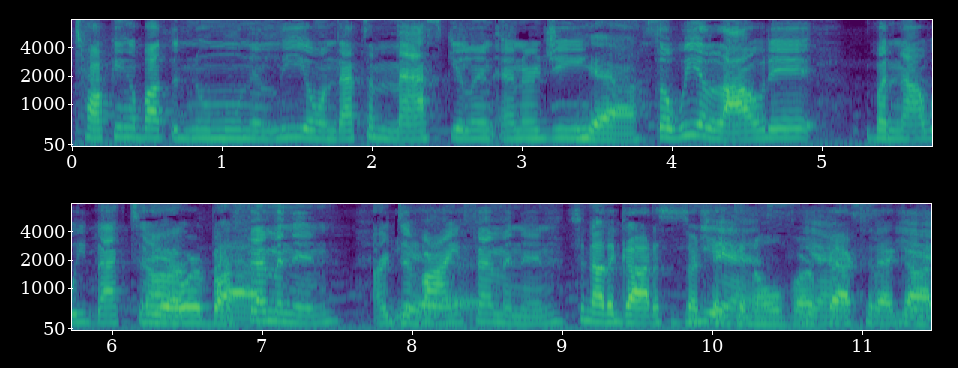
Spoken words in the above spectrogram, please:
talking about the new moon in Leo, and that's a masculine energy. Yeah. So we allowed it, but now we back to Yeah, our, we're our feminine, our divine Yeah. feminine. So now the goddesses are taking over. yes, Back to that yeah,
